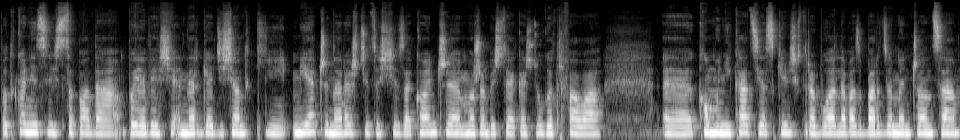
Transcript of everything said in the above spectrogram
pod koniec listopada pojawia się energia dziesiątki mieczy, nareszcie coś się zakończy. Może być to jakaś długotrwała e, komunikacja z kimś, która była dla Was bardzo męcząca.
